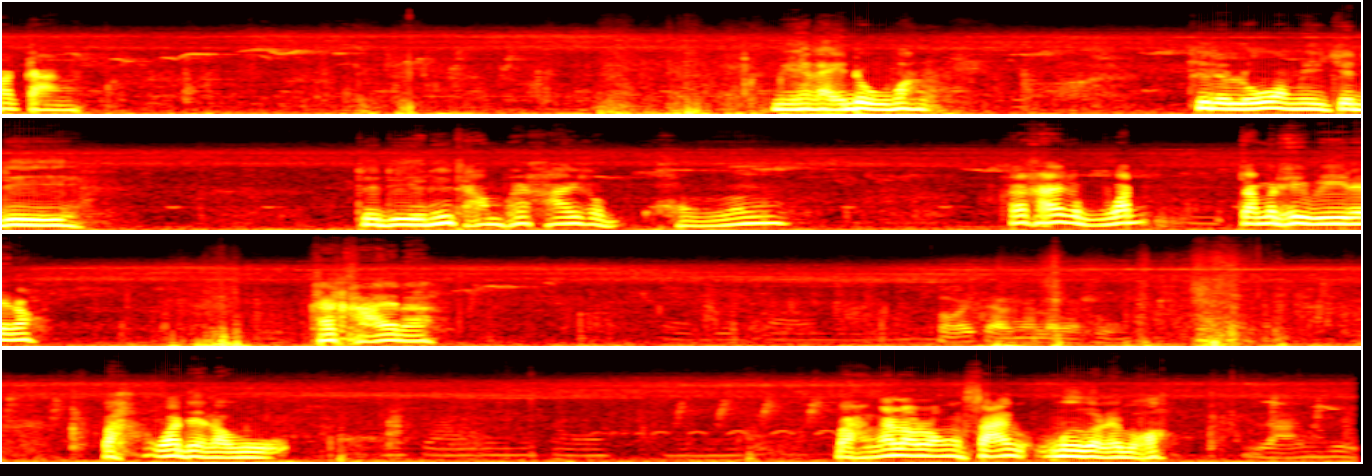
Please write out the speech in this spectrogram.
ภาคกลาง มีอะไรดูบ้าง ที่เรารู้ว่ามีเจดีย์เจดีย์นี้ทำคล้าย ๆกับของ คล้าย ๆ กับวัดจามเทวีเลยเนาะคล้าย ๆ นะเอาไว้จากงานลอยกระทงปะว่าเดี๋ยวเรา ปะงั้นเราลองซ้ายมือก่อนเลยบอกล้างอยู่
